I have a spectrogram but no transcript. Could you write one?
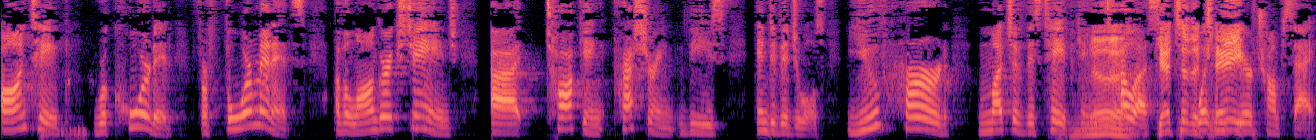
on tape recorded for four minutes of a longer exchange, uh, talking, pressuring these individuals. You've heard much of this tape. Can you tell us Get to the what tape. you hear Trump say?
